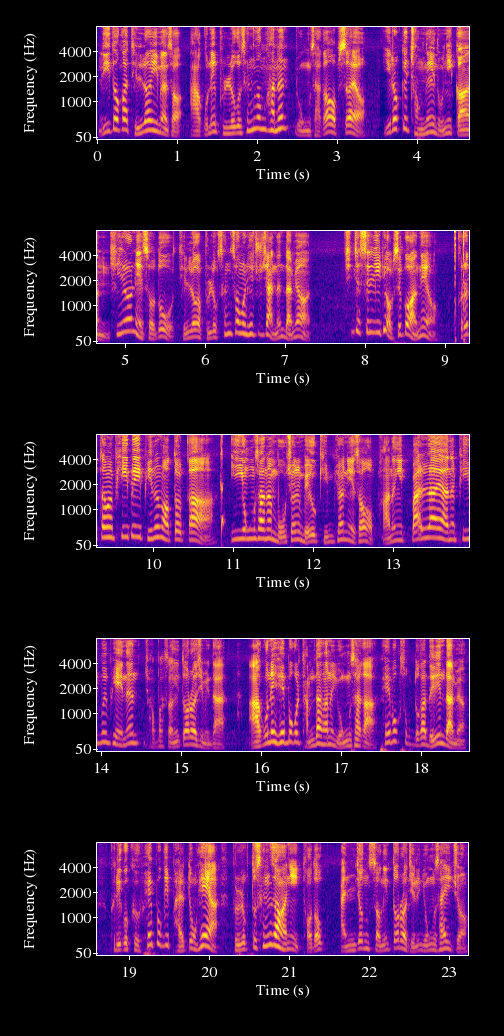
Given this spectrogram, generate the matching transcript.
리더가 딜러이면서 아군의 블록을 생성하는 용사가 없어요. 이렇게 정리해 놓으니까 시련에서도 딜러가 블록 생성을 해주지 않는다면 진짜 쓸 일이 없을 것 같네요. 그렇다면 PVP는 어떨까? 이 용사는 모션이 매우 긴 편이어서 반응이 빨라야 하는 PVP에는 접합성이 떨어집니다. 아군의 회복을 담당하는 용사가 회복 속도가 느린다면 그리고 그 회복이 발동해야 블록도 생성하니 더더욱 안정성이 떨어지는 용사이죠.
